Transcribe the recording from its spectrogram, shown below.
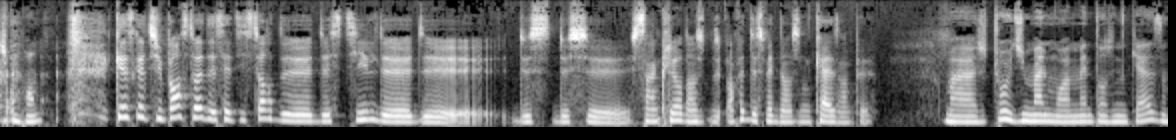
Je comprends. Qu'est-ce que tu penses toi de cette histoire de, de style, de de de, de se s'inclure dans, en fait, de se mettre dans une case un peu? Bah, j'ai toujours eu du mal moi à me mettre dans une case.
